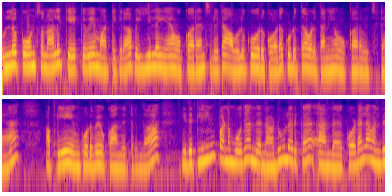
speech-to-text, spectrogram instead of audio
உள்ளே போன்னு சொன்னாலும் கேட்கவே மாட்டேங்கிறா. வெயில ஏன் உட்காரன்னு சொல்லிட்டு அவளுக்கும் ஒரு கொடை கொடுத்து அவளை தனியாக உட்கார வச்சுட்டேன். அப்படியே என் கூடவே உட்காந்துட்டு இருந்தா இதை க்ளீன் பண்ணும்போது அந்த நடுவில் இருக்க அந்த குடலை வந்து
